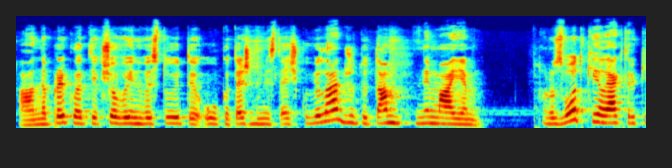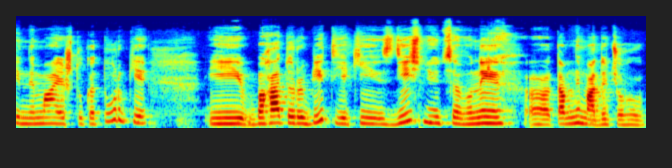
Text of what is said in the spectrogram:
А наприклад, якщо ви інвестуєте у котежне містечко Віладжу, то там немає розводки електрики, немає штукатурки. І багато робіт, які здійснюються, вони там нема до чого,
